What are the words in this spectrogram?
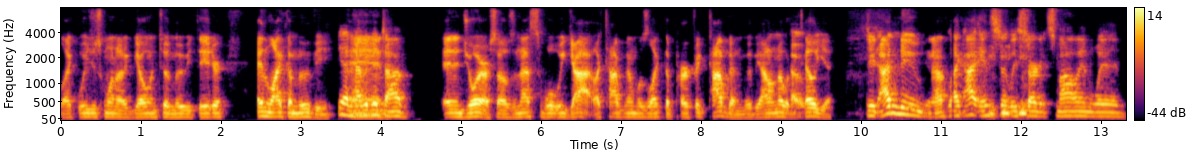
Like we just want to go into a movie theater and like a movie. Yeah. And have a good time. and enjoy ourselves. And that's what we got. Like Top Gun was like the perfect Top Gun movie. I don't know what to Oh. tell you. Dude, I knew You know? like I instantly started smiling when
